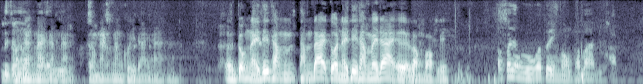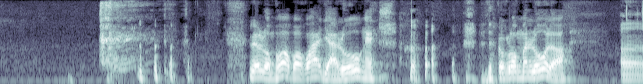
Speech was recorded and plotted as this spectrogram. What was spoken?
หรือจะเอานั่งได้นั่งได้เออนั่งนั่งคุยได้อ่าอ่าเออตรงไหนที่ทำทำได้ตัวไหนที่ทำไม่ได้เออลองบอกดิเขาก็ยังรู้ว่าตัวเองมองผ้าม่านอยู่ครับ แล้วหลวงพ่อบอกว่าอย่ารู้ไงตกลงมันรู้เหรอเอ่อ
